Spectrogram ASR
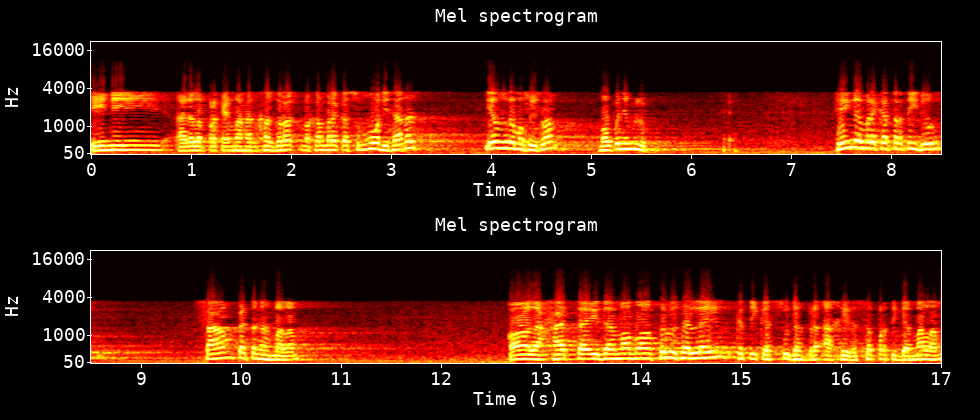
Ini adalah perkemahan Khazraj, maka mereka semua di sana yang sudah masuk Islam maupun yang belum. Hingga mereka tertidur sampai tengah malam. Qala hatta idza madha thulutsal lail ketika sudah berakhir sepertiga malam.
